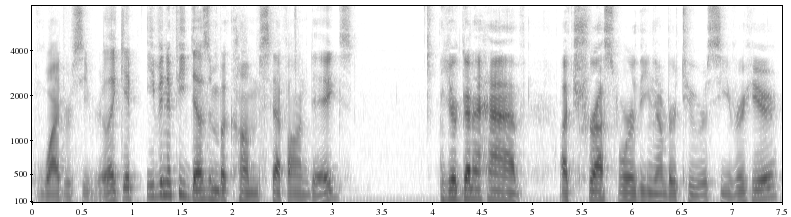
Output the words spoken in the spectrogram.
wide receiver. Like if even if he doesn't become Stefon Diggs, you're gonna have a trustworthy number two receiver here.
